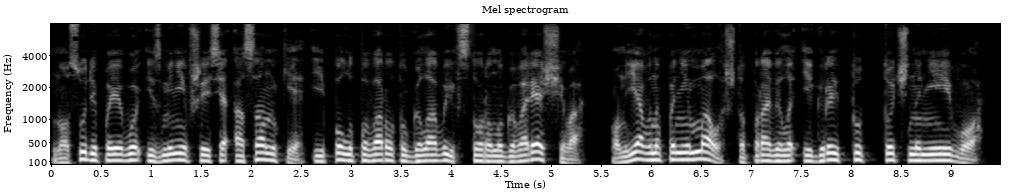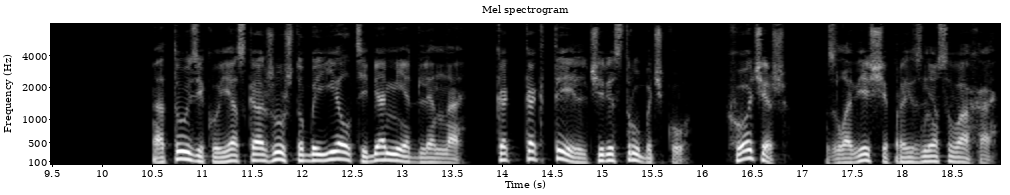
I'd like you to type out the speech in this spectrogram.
но, судя по его изменившейся осанке и полуповороту головы в сторону говорящего, он явно понимал, что правила игры тут точно не его. «А Тузику я скажу, чтобы ел тебя медленно, как коктейль через трубочку. Хочешь?» — зловеще произнес Ваха.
